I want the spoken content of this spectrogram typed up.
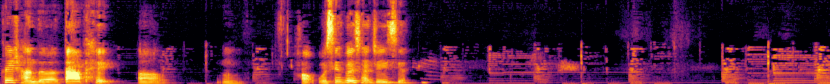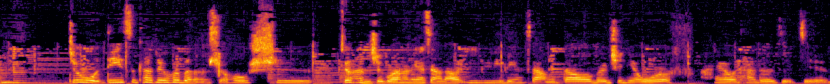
非常的搭配啊，嗯，好，我先分享这些。就我第一次看这个绘本的时候，是就很直观的联想到抑郁，联想到 Virginia Woolf，还有她的姐姐，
